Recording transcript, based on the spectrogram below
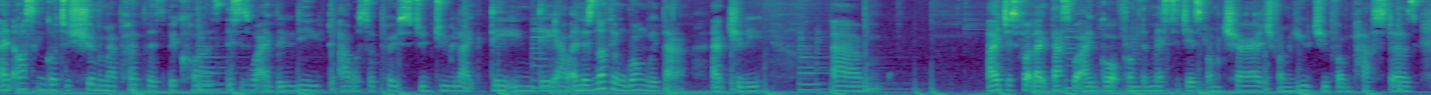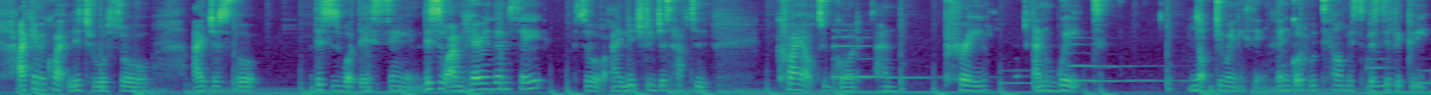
and asking God to show me my purpose because this is what I believed I was supposed to do, like day in, day out. And there's nothing wrong with that, actually. Um, I just felt like that's what I got from the messages from church, from YouTube, from pastors. I can be quite literal, so I just thought this is what they're saying. This is what I'm hearing them say. So I literally just have to cry out to God and pray and wait, not do anything. Then God would tell me specifically,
